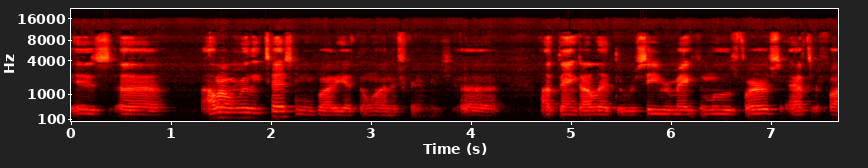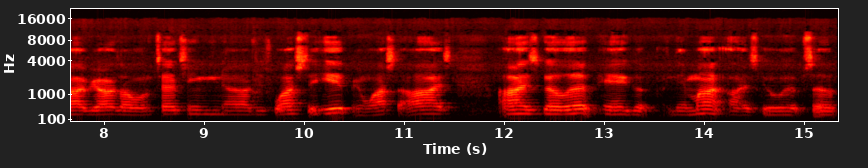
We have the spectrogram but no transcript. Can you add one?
is uh, I don't really touch anybody at the line of scrimmage. Uh, I think I let the receiver make the moves first. After five yards, I won't touch him. You know, I just watch the hip and watch the eyes. Eyes go up, head go, then my eyes go up. So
